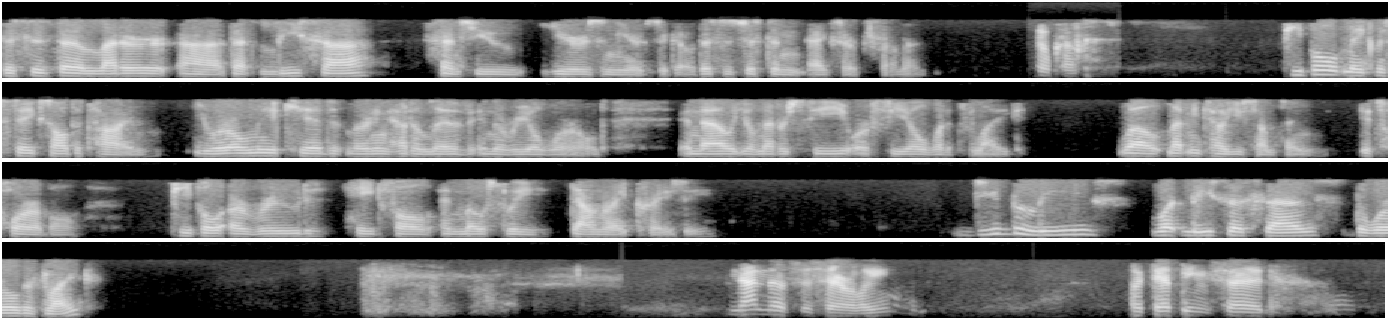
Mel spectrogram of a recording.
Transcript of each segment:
This is the letter uh, that Lisa sent you years and years ago. This is just an excerpt from it. Okay. People make mistakes all the time. You were only a kid learning how to live in the real world, and now you'll never see or feel what it's like. Well, let me tell you something. It's horrible. People are rude, hateful, and mostly downright crazy. Do you believe what Lisa says the world is like? Not necessarily. But that being said,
